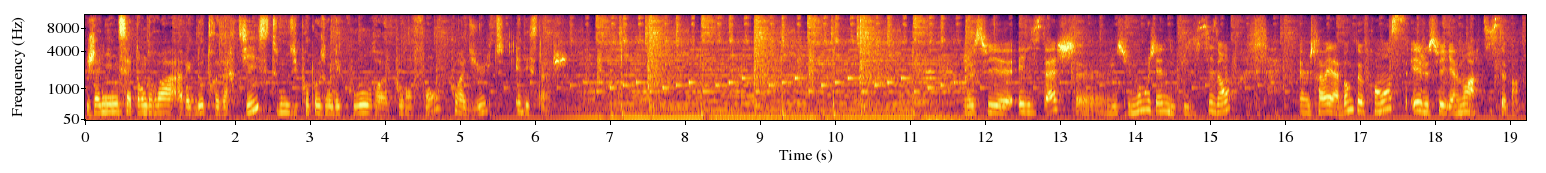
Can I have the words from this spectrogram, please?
J'anime cet endroit avec d'autres artistes. Nous y proposons des cours pour enfants, pour adultes et des stages. Je suis Élise Tache, euh, je suis montrougienne depuis 6 ans. Euh, je travaille à la Banque de France et je suis également artiste peintre.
